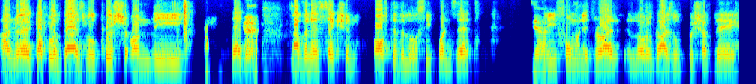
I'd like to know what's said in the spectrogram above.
I know a couple of guys will push on the that governor section after the little steep ones that Yeah. three, four minute ride. A lot of guys will push up there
